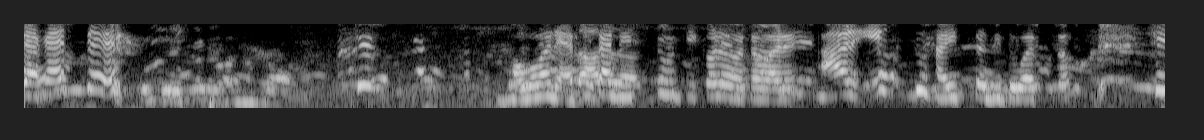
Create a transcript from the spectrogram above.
দেখা যাচ্ছে ভগবান এতটা নিষ্ঠুর কি করে হতে পারে? আর একটু হাইটটা দিতে পারতো। ছি।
